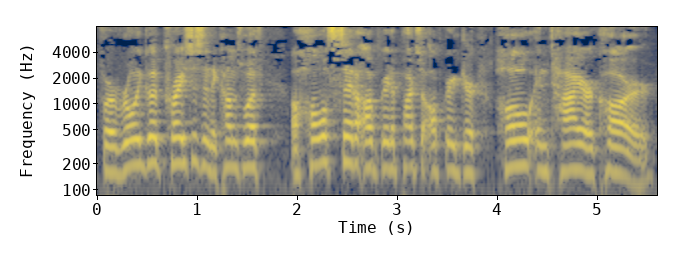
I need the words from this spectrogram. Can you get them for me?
for really good prices, and it comes with a whole set of upgraded parts to upgrade your whole entire car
